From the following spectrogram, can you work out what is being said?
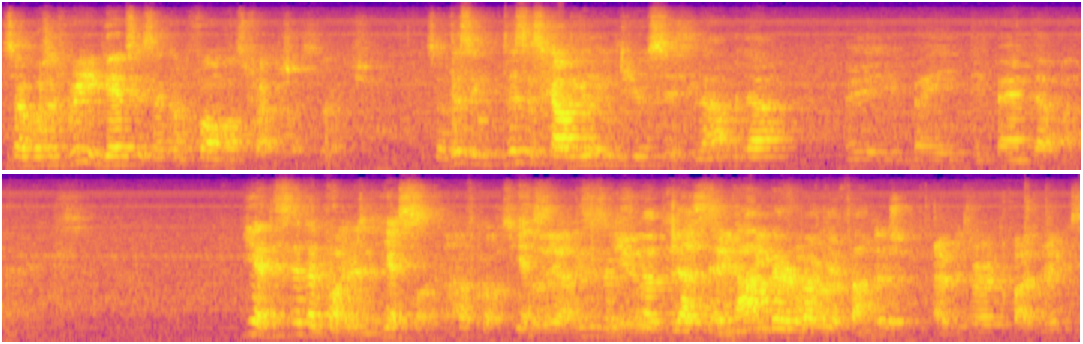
So what it really gives is a conformal structure. So this, in, this is how you induce This lambda may, may depend upon x. Yeah, this is the point. Yes, of course. Yes. So yeah, this is a, you not just the a same number, thing but a function. the arbitrary quadrics,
